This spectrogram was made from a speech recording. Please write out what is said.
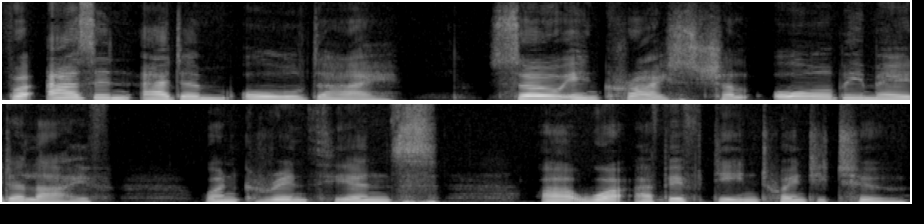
For as in Adam all die, so in Christ shall all be made alive. 1 Corinthians uh, 15:22.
